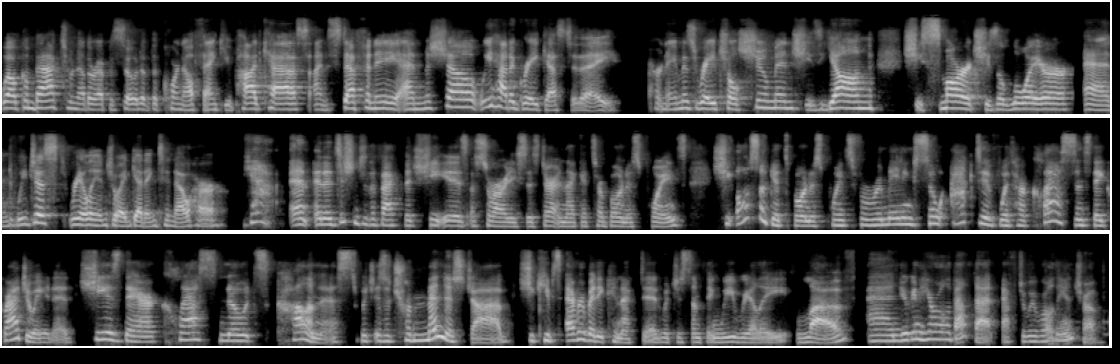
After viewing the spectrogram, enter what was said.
Welcome back to another episode of the Cornell Thank You podcast. I'm Stephanie and Michelle. We had a great guest today. Her name is Rachael Schuman. She's young, she's smart, she's a lawyer, and we just really enjoyed getting to know her. Yeah. And in addition to the fact that she is a sorority sister and that gets her bonus points, she also gets bonus points for remaining so active with her class since they graduated. She is their class notes columnist, which is a tremendous job. She keeps everybody connected, which is something we really love. And you're going to hear all about that after we roll the intro.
